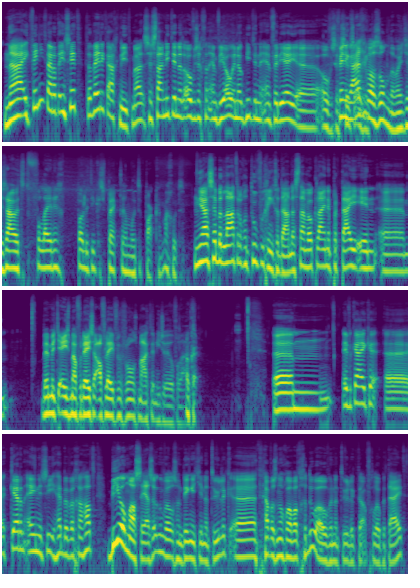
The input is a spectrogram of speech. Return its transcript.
Nou, ik weet niet waar dat in zit. Dat weet ik eigenlijk niet. Maar ze staan niet in het overzicht van MVO en ook niet in de NVDA-overzicht. Vind ik eigenlijk wel zonde, want je zou het volledig politieke spectrum moeten pakken. Maar goed. Ja, ze hebben later nog een toevoeging gedaan. Daar staan wel kleine partijen in. Ehm ben met je eens, maar voor deze aflevering voor ons maakt het niet zo heel veel uit. Oké. Ehm, even kijken. Eh, kernenergie hebben we gehad. Biomassa, ja, is ook nog wel zo'n dingetje natuurlijk. Eh, daar was nog wel wat gedoe over natuurlijk de afgelopen tijd.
